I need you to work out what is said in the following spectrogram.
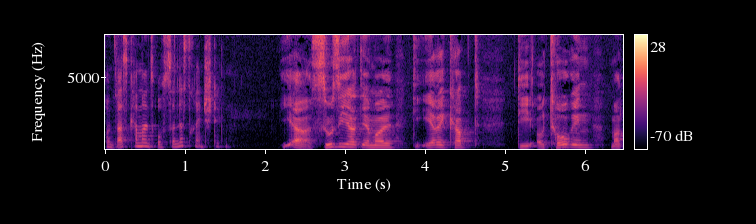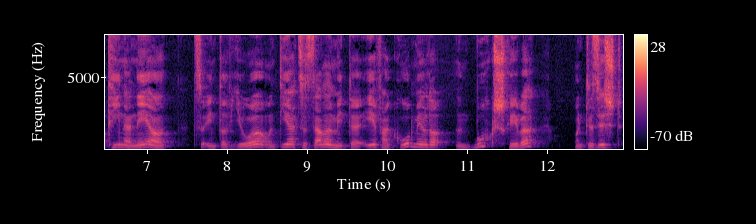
Und was kann man ins Osternest reinstecken? Ja, Susi hat ja mal die Ehre gehabt, die Autorin Martina Neher zu interviewen und die hat zusammen mit der Eva Grobmilder ein Buch geschrieben und das ist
